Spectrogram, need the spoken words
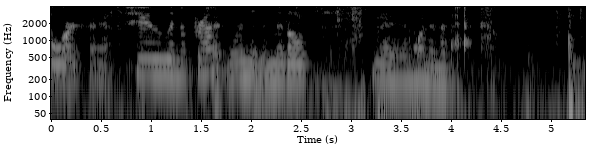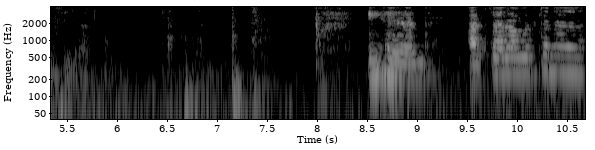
Four. I have two in the front, one in the middle, and then one in the back. You can see that. And I said I was gonna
